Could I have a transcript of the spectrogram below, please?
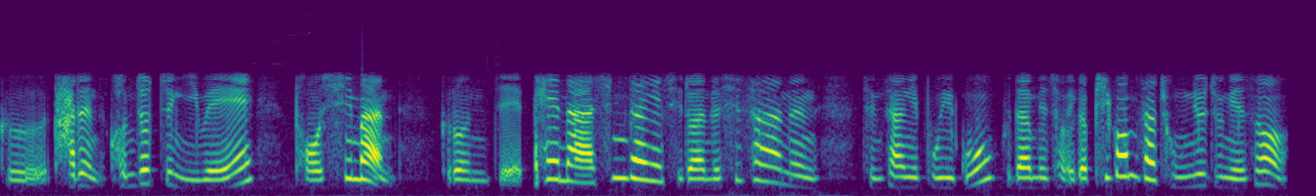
그 다른 건조증 이외에 더 심한 그런 이제 폐나 심장의 질환을 시사하는 증상이 보이고 그다음에 저희가 피 검사 종류 중에서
